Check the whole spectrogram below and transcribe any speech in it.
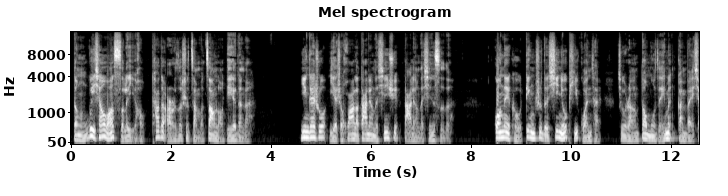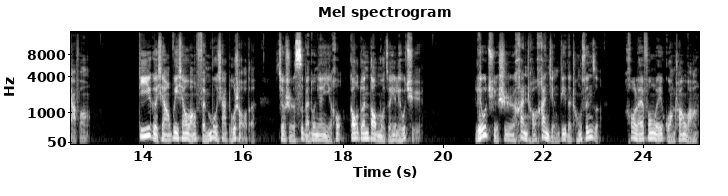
等魏襄王死了以后，他的儿子是怎么葬老爹的呢？应该说，也是花了大量的心血、大量的心思的。光那口定制的犀牛皮棺材，就让盗墓贼们甘拜下风。第一个向魏襄王坟墓下毒手的，就是四百多年以后高端盗墓贼刘曲。刘曲是汉朝汉景帝的重孙子。后来封为广昌王，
